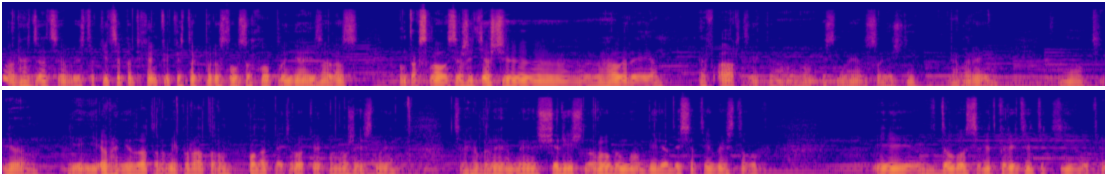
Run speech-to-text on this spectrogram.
Ну, організація виставок. І це потихеньку якось так пересло захоплення. І зараз ну, так склалося життя, що е, галерея F-Art, яка існує в сонячній галереї. От, я є її організатором і куратором. Понад 5 років, як вона вже існує. Ця галерея. Ми щорічно робимо біля 10 виставок. І вдалося відкрити такі от і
